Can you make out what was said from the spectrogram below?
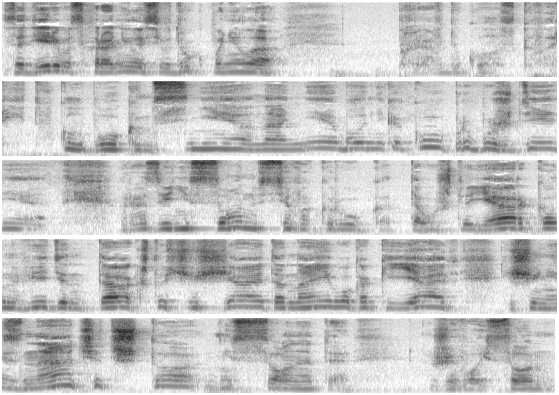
за дерево сохранилась и вдруг поняла, правду голос говорит, в глубоком сне она не было никакого пробуждения. Разве не сон все вокруг? От того, что ярко он виден так, что ощущает она его как явь, еще не значит, что не сон это. Живой сон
